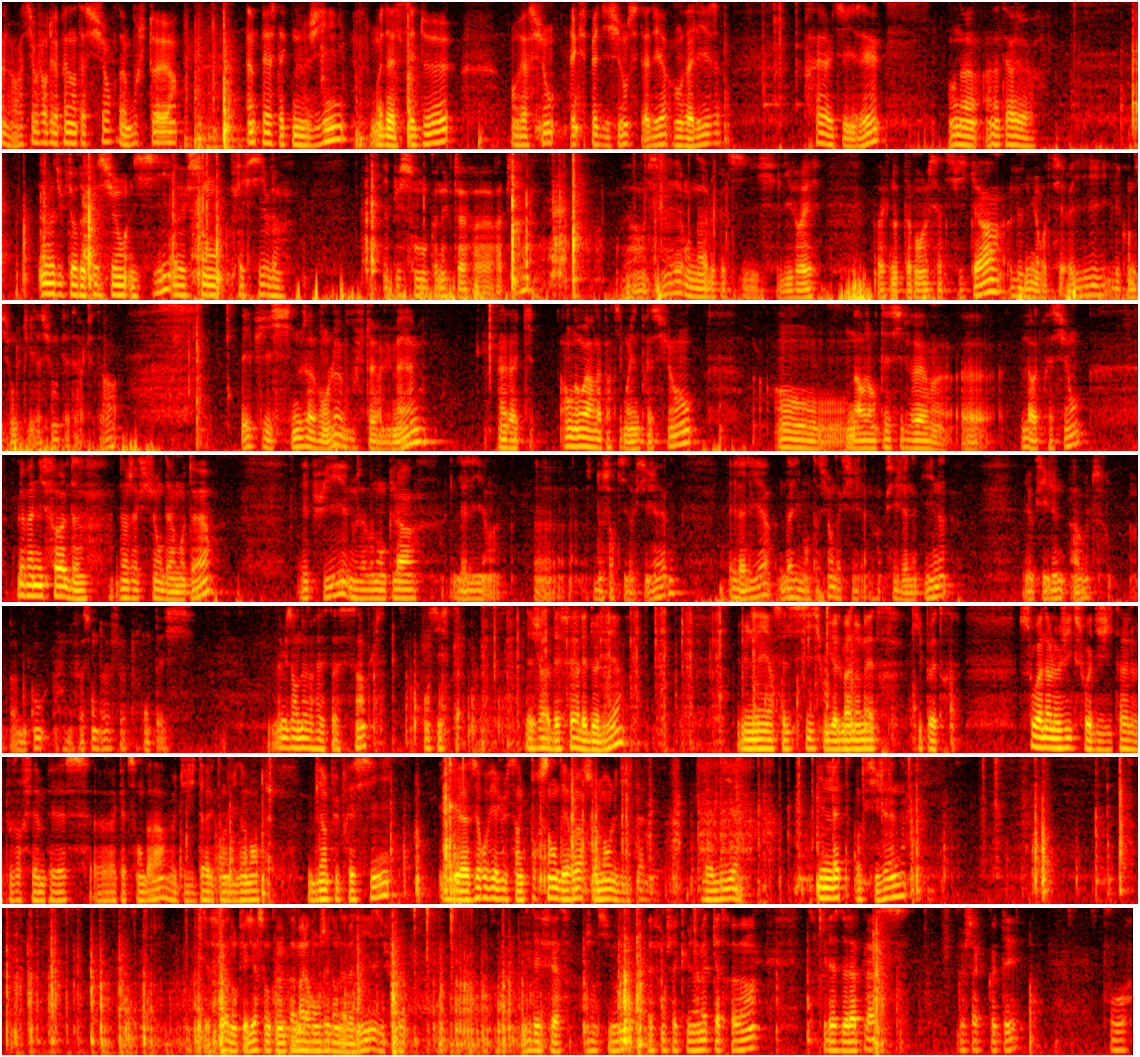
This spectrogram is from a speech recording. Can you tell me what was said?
Alors, voici aujourd'hui la présentation d'un booster MPS Technologies, modèle C2, en version expédition, c'est-à-dire en valise, prêt à utiliser. On a à l'intérieur le réducteur de pression ici, avec son flexible et puis son connecteur euh, rapide. On verra où il On a le petit livret avec notamment le certificat, le numéro de série, les conditions d'utilisation, etc., etc. Et puis nous avons le booster lui-même, avec en noir la partie moyenne pression, en argenté silver euh, la haute pression, le manifold d'injection d'air moteur, et puis nous avons donc là la lyre euh, de sortie d'oxygène, et la lyre d'alimentation d'oxygène. Oxygène in et oxygène out. Pas beaucoup de façon de se tromper. La mise en œuvre reste assez simple. Consiste déjà à défaire les deux lyres. Une lyre, celle-ci, où il y a le manomètre qui peut être soit analogique, soit digital, toujours chez MPS euh, à 400 bars. Le digital étant évidemment bien plus précis. Il est à 0,5% d'erreur seulement le digital la lire inlet oxygène. Donc les lires sont quand même pas mal rangées dans la valise. Il faut les défaire gentiment. Elles font chacune 1m80, ce qui laisse de la place de chaque côté pour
